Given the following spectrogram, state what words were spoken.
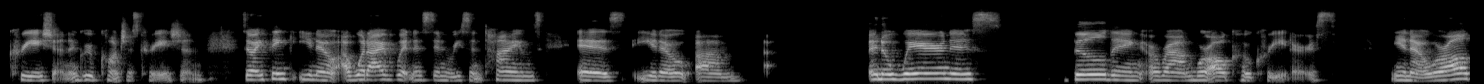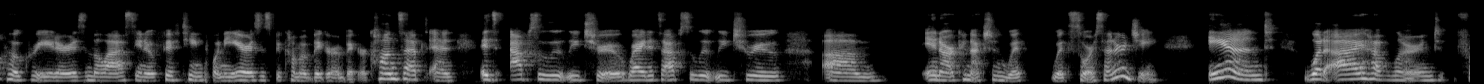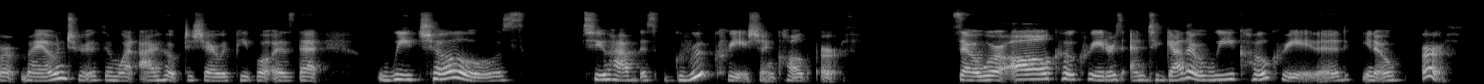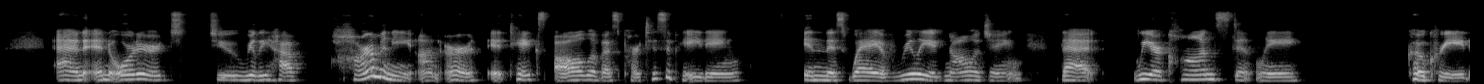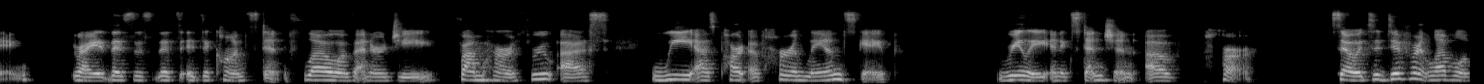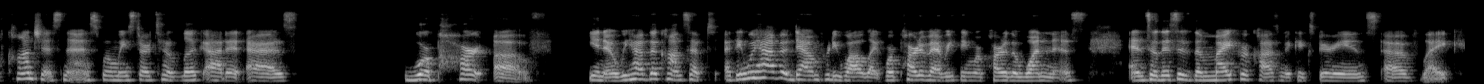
creation and group conscious creation. So I think, you know, uh, what I've witnessed in recent times is, you know, um, an awareness building around we're all co-creators. You know we're all co-creators in the last you know 15 20 years it's become a bigger and bigger concept and it's absolutely true right? It's absolutely true um, in our connection with with source energy. And what i have learned for my own truth and what i hope to share with people is that we chose to have this group creation called earth so we're all co-creators and together we co-created, you know, Earth. And in order to really have harmony on Earth, it takes all of us participating in this way of really acknowledging that we are constantly co-creating right this is it's, it's a constant flow of energy from her through us we as part of her landscape really an extension of her. So it's a different level of consciousness when we start to look at it as we're part of, you know, we have the concept, I think we have it down pretty well, like we're part of everything, we're part of the oneness. And so this is the microcosmic experience of like,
